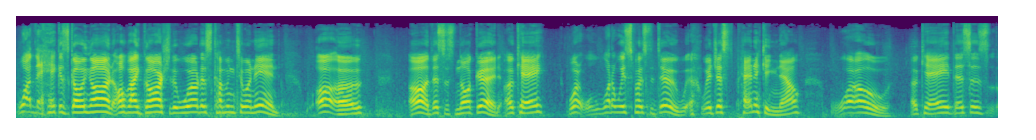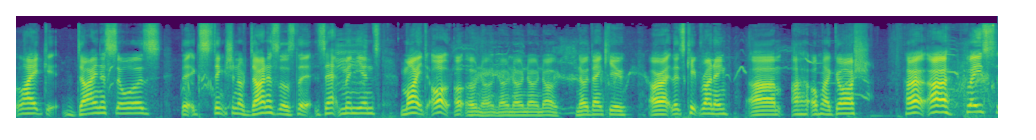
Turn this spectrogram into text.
What the heck is going on? Oh my gosh, the world is coming to an end. Uh-oh. Oh, this is not good. Okay. What what are we supposed to do? We're just panicking now. Whoa! Okay, this is like dinosaurs, the extinction of dinosaurs. The Xap minions might. Oh, oh, oh, no, no, no, no, no, no, thank you. All right, let's keep running. Um, uh, oh my gosh, Uh, uh, please,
